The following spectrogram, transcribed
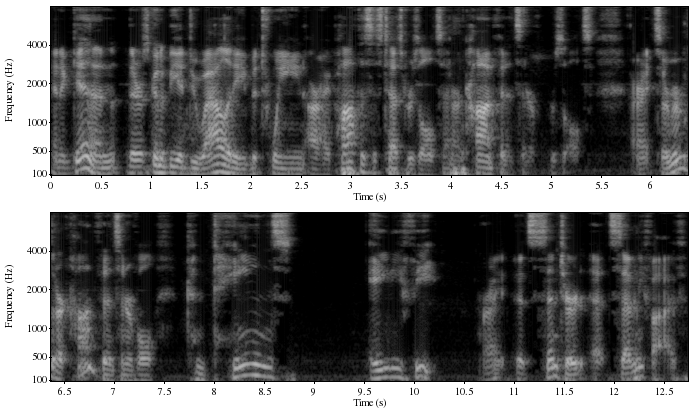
And again, there's going to be a duality between our hypothesis test results and our confidence interval results. All right, so remember that our confidence interval contains 80 feet, right? It's centered at 75.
